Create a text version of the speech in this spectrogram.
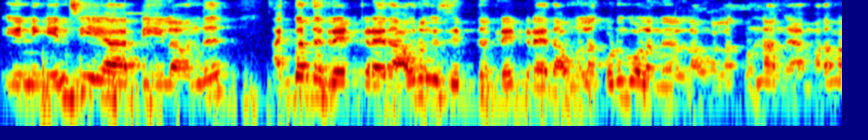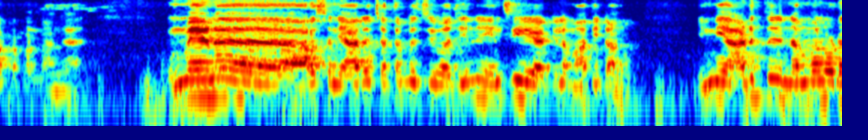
இ- நீங்க என்சிஆர்டில வந்து அக்பர் த கிரேட் கிடையாது அவுரங்கசீப் த கிரேட் கிடையாது. அவங்க எல்லாம் கொடுங்கோலன்கள் அவங்க எல்லாம் கொன்னாங்க மதமாற்றம் பண்ணாங்க. உண்மையான அரசன் யாரு? சத்ரபதி சிவாஜின்னு என்சிஆர்டில மாத்திட்டாங்க. இனி அடுத்து நம்மளோட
